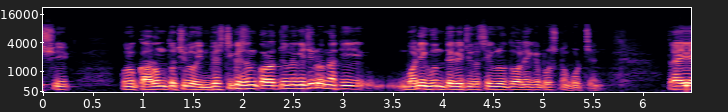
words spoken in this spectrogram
নিশ্চয়ই কোনো কারণ তো ছিল। ইনভেস্টিগেশন করার জন্য গেছিল নাকি বডি গুনতে গেছিল? সেগুলো তো অনেকে প্রশ্ন করছেন। তাই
